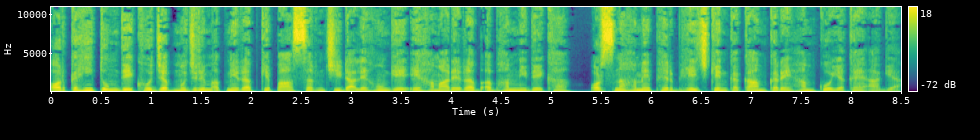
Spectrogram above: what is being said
اور کہیں تم دیکھو جب مجرم اپنی رب کے پاس سرنچی ڈالے ہوں گے، اے ہمارے رب، اب ہم نہیں دیکھا اور سنا ہمیں پھر بھیج کے ان کا کام کریں، ہم کو یقیں آ گیا۔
